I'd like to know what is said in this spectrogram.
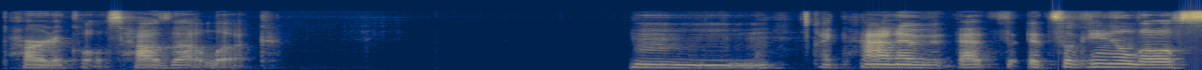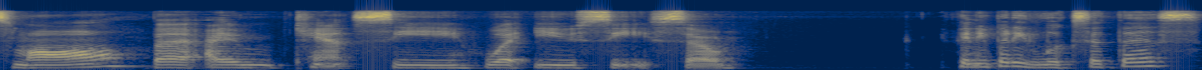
particles. How's that look? Hmm, I kind of, that's, it's looking a little small, but I can't see what you see. So if anybody looks at this,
